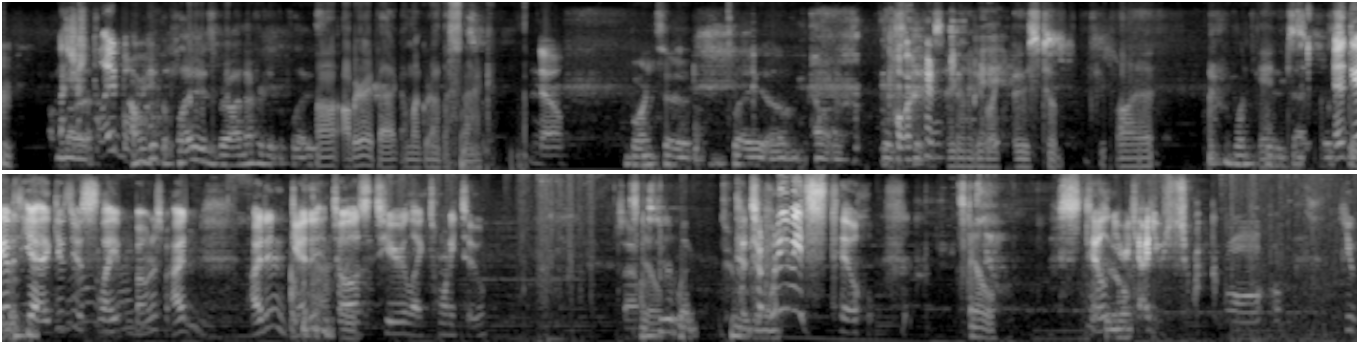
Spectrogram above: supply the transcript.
I'm I not. should play I don't get the plays, bro. I never get the plays. Uh, I'll be right back. I'm gonna grab a snack. No. Born to play. Um, I don't know. First Born- Kids. So you're gonna get like boost to if you buy it. Born to Games. It gives. Yeah, it gives you a slight bonus, but I, I didn't get it until I was tier like twenty-two. So. Still. tier like two. what do you mean still? Still, Still, you yeah you suck. Oh, you.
